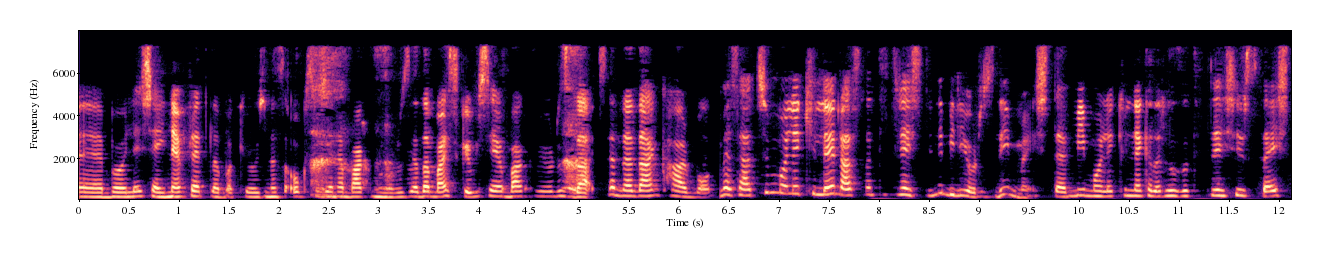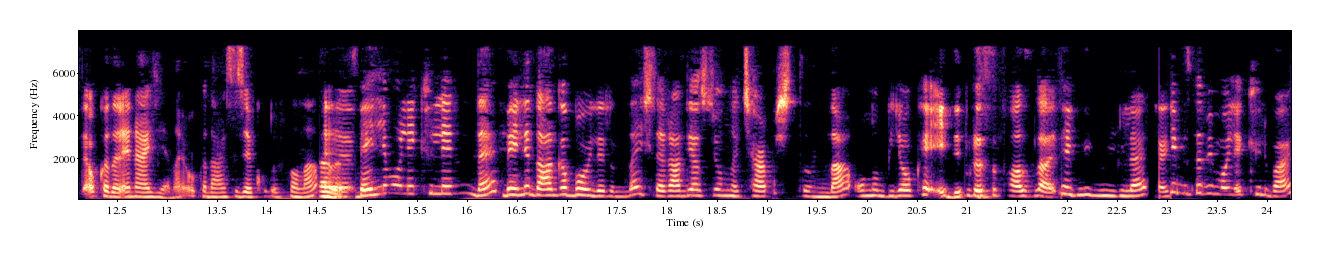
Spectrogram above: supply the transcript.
e, böyle şey nefretle bakıyoruz. Mesela oksijene bakmıyoruz ya da başka bir şeye bakmıyoruz da işte neden karbon? Mesela tüm moleküllerin aslında titreştiğini biliyoruz değil mi? İşte bir molekül ne kadar hızlı titreşirse işte o kadar enerji yanar, o kadar sıcak olur falan. Evet. E, belli moleküllerin de belli dalga boylarında işte radyasyonla çarpıştığında onu bloke edip burası fazla teknik bilgiler. Elimizde bir molekül var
